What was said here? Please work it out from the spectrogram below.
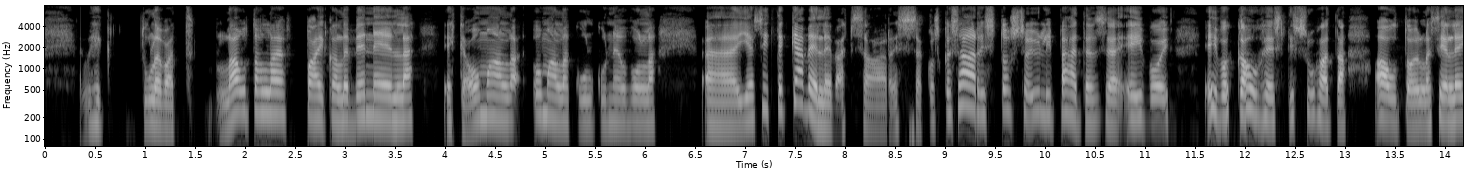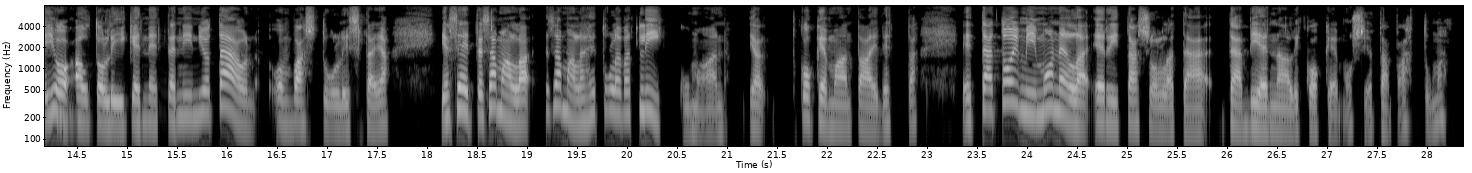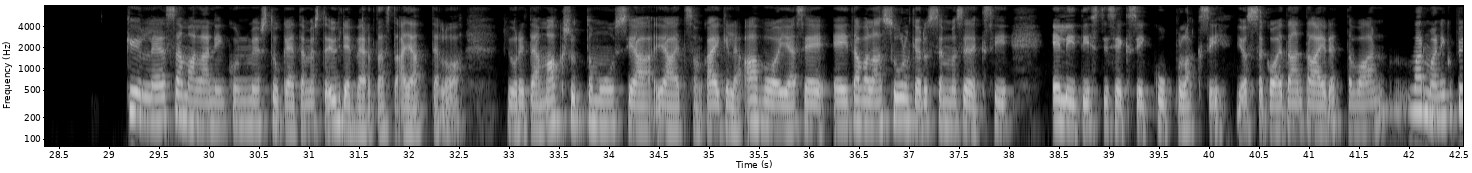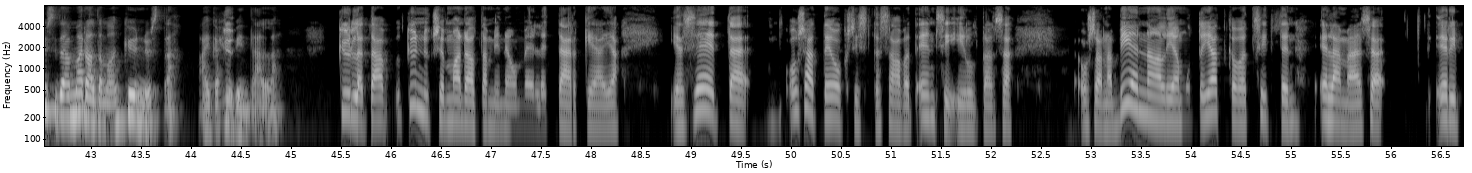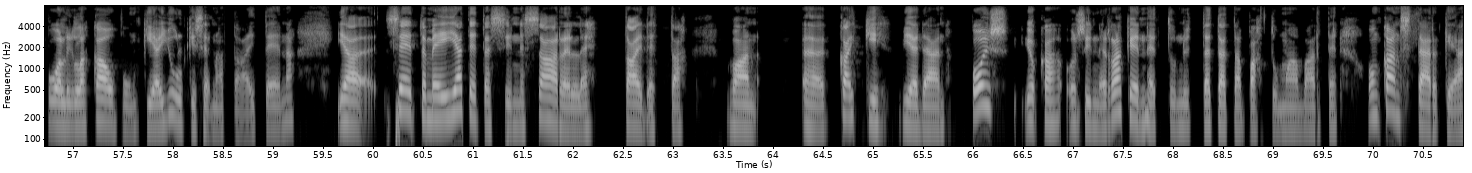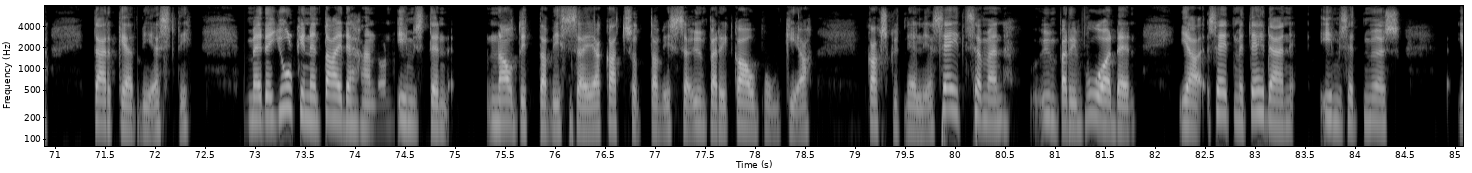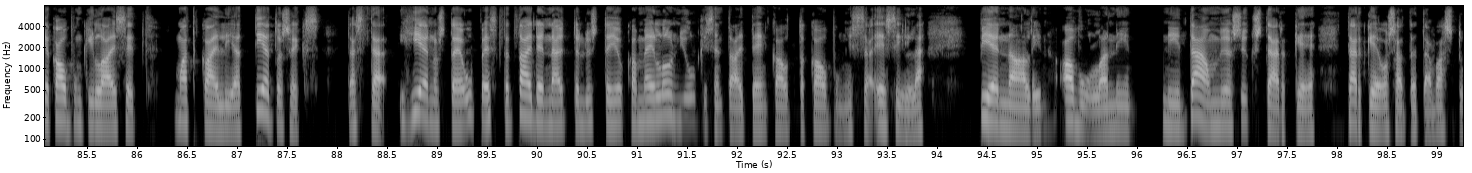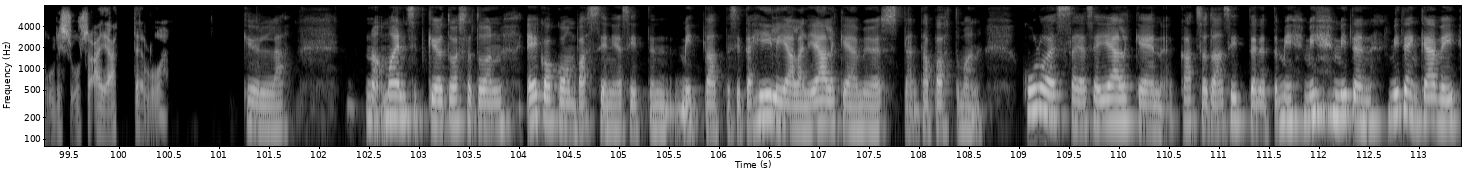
he tulevat lautalla paikalle veneellä, ehkä omalla, omalla kulkuneuvolla ää, ja sitten kävelevät saaressa, koska saaristossa ylipäätänsä ei voi, ei voi kauheasti suhata autoilla, siellä ei ole mm. autoliikennettä, niin jo tämä on, on vastuullista ja, ja se, että samalla, samalla he tulevat liikkumaan ja kokemaan taidetta. Että tämä toimii monella eri tasolla tämä, tämä biennaalikokemus ja tapahtuma. Kyllä, ja samalla niin kuin myös tukee tämmöistä yhdenvertaista ajattelua. Juuri tämä maksuttomuus ja, ja että se on kaikille avoin ja se ei tavallaan sulkeudu semmoiseksi elitistiseksi kuplaksi, jossa koetaan taidetta, vaan varmaan niin kuin pystytään madaltamaan kynnystä aika hyvin tällä. Kyllä, tämä kynnyksen madaltaminen on meille tärkeää ja, ja se, että osa teoksista saavat ensi-iltansa osana biennaalia, mutta jatkavat sitten elämäänsä eri puolilla kaupunkia julkisena taiteena. Ja se, että me ei jätetä sinne saarelle taidetta, vaan kaikki viedään pois, joka on sinne rakennettu nyt tätä tapahtumaa varten, on myös tärkeä, tärkeä viesti. Meidän julkinen taidehan on ihmisten nautittavissa ja katsottavissa ympäri kaupunkia 24-7 ympäri vuoden. Ja se, että me tehdään ihmiset myös ja kaupunkilaiset matkailijat tietoiseksi tästä hienosta ja upeasta taidenäyttelystä, joka meillä on julkisen taiteen kautta kaupungissa esillä piennaalin avulla, niin, niin tämä on myös yksi tärkeä, tärkeä osa tätä vastuullisuusajattelua. Kyllä. No mainitsitkin jo tuossa tuon ekokompassin ja sitten mittaatte sitä hiilijalan jälkeä myös tämän tapahtuman kuluessa ja sen jälkeen katsotaan sitten, että mi, mi, miten, miten kävi.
